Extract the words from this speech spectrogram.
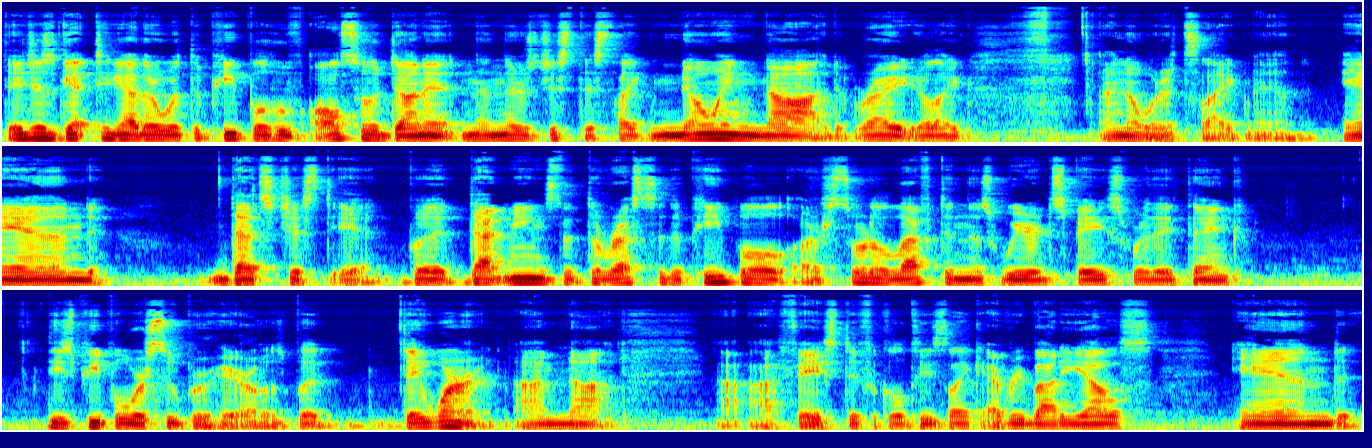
They just get together with the people who've also done it. And then there's just this like knowing nod, right? You're like, I know what it's like, man. And that's just it. But that means that the rest of the people are sort of left in this weird space where they think these people were superheroes, but they weren't. I'm not. I face difficulties like everybody else and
